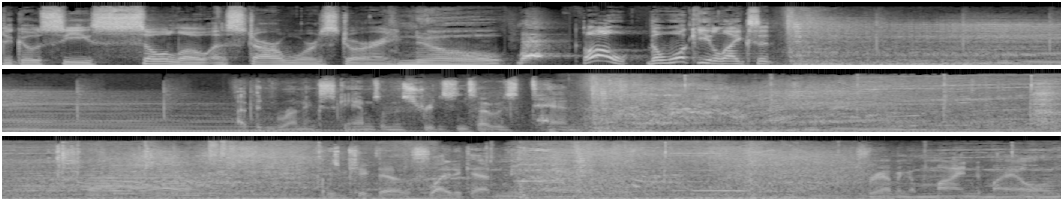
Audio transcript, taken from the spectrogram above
to go see Solo, a Star Wars story. No. Oh, the Wookiee likes it. I've been running scams on the street since I was 10. I was kicked out of the flight academy for having a mind of my own.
